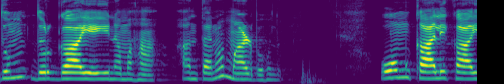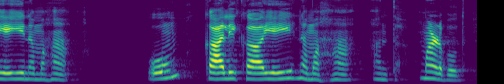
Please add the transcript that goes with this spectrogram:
ದುಮ್ ದುರ್ಗಾಯೈ ನಮಃ ಅಂತಲೂ ಮಾಡಬಹುದು. ಓಂ ಕಾಲಿಕಾಯೈ ನಮಃ, ಓಂ ಕಾಲಿಕಾಯೈ ನಮಃ ಅಂತ ಮಾಡ್ಬೋದು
